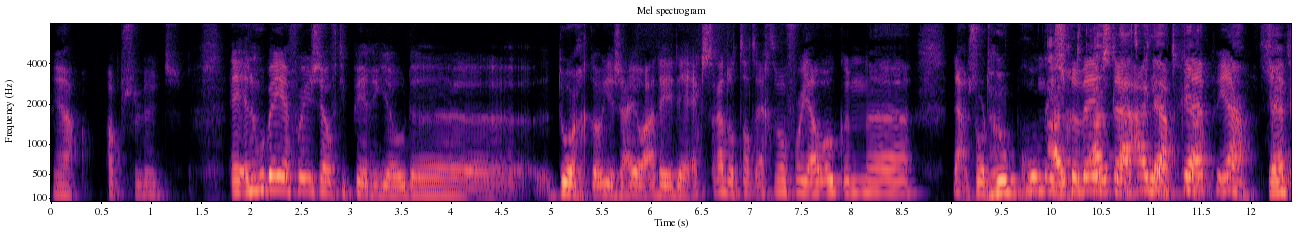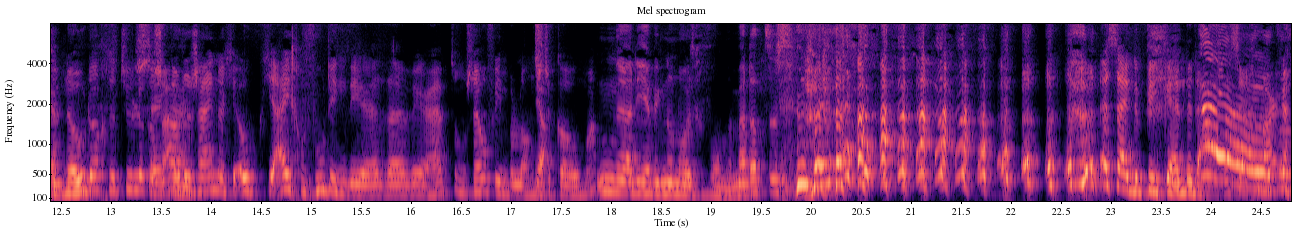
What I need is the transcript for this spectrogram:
ja, absoluut. Hey, en hoe ben jij voor jezelf die periode eh, doorgekomen? Je zei al ADD extra, dat dat echt wel voor jou ook een, eh, ja, een soort hulpbron is Uit- geweest. hè? uitlaatklep, Uitlaatklep, ja. ja. Ja, je hebt het nodig natuurlijk als ouder zijn, dat je ook je eigen voeding weer, eh, weer hebt om zelf in balans Ja. te komen. Nou, die heb ik nog nooit gevonden. Maar dat is... Het zijn de pieken en de zeg maar.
